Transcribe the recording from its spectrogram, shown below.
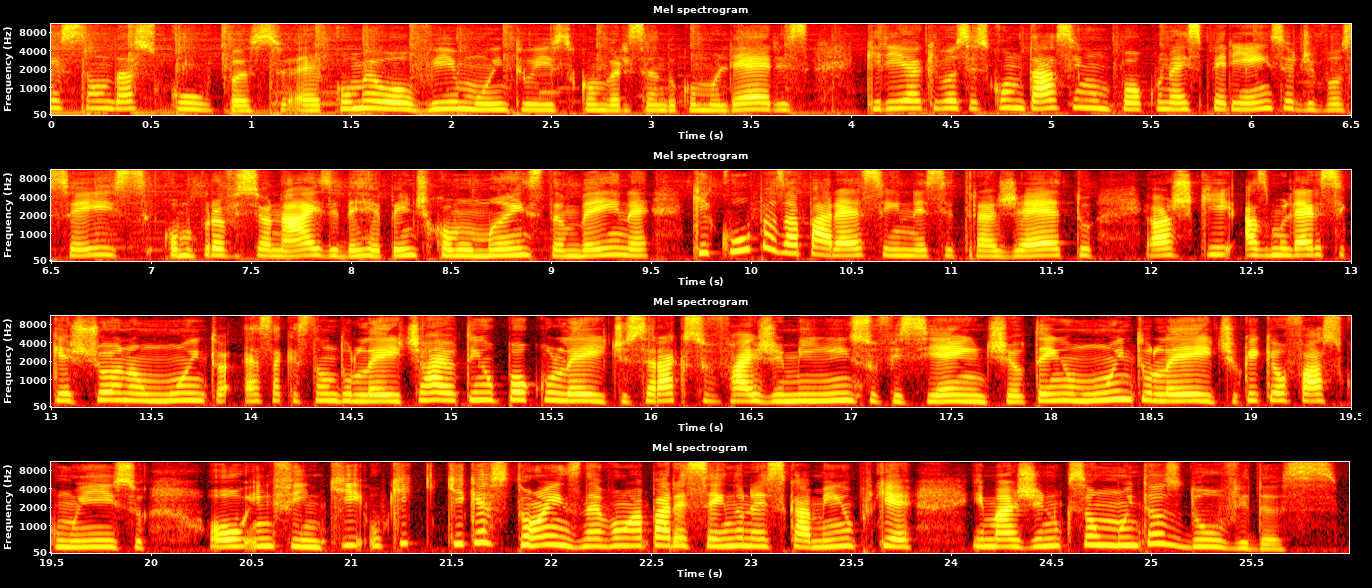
Questão das culpas. É, como eu ouvi muito isso conversando com mulheres, queria que vocês contassem um pouco na experiência de vocês, como profissionais e de repente como mães também, né? Que culpas aparecem nesse trajeto? Eu acho que as mulheres se questionam muito essa questão do leite. Ah, eu tenho pouco leite, será que isso faz de mim insuficiente? Eu tenho muito leite, o que, que eu faço com isso? Ou, enfim, que, o que, que questões né, vão aparecendo nesse caminho? Porque imagino que são muitas dúvidas.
